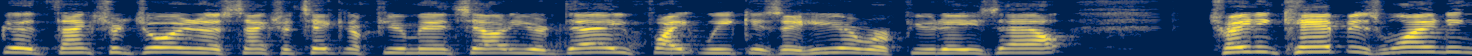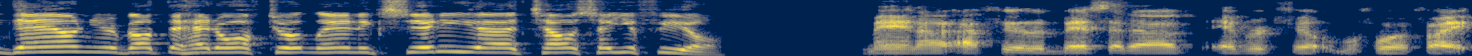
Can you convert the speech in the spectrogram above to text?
Good. Thanks for joining us. Thanks for taking a few minutes out of your day. Fight week is here. We're a few days out. Training camp is winding down. You're about to head off to Atlantic City. Uh, tell us how you feel. Man, I, I, feel the best that I've ever felt before a fight.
